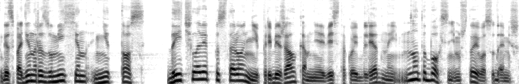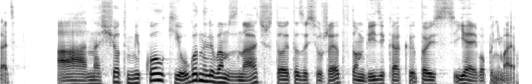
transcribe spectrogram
Господин Разумихин не тос, да и человек посторонний прибежал ко мне, весь такой бледный, ну да бог с ним, что его сюда мешать. А насчет Миколки, угодно ли вам знать, что это за сюжет в том виде, как, то есть я его понимаю?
